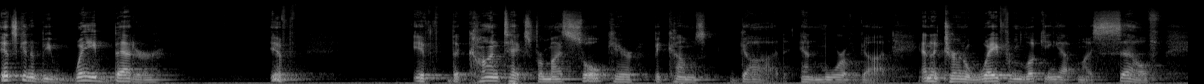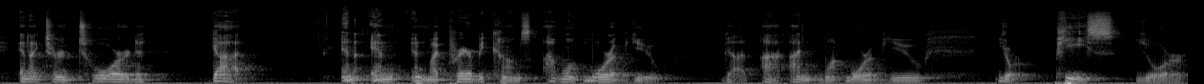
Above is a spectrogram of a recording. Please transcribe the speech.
it's going to be way better if if the context for my soul care becomes God and more of God, and I turn away from looking at myself and I turn toward God, and and and my prayer becomes, I want more of you, God. I, I want more of you, your peace, your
